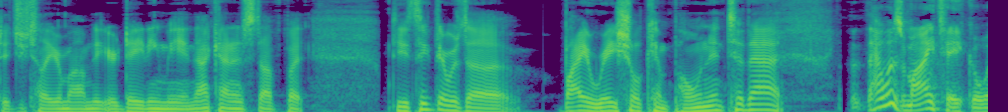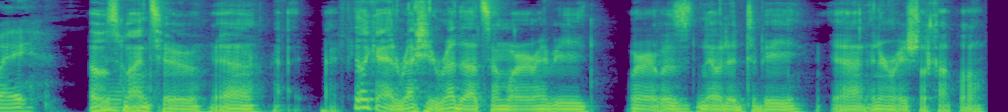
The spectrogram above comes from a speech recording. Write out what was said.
did you tell your mom that you're dating me and that kind of stuff. But do you think there was a biracial component to that? That was my takeaway. That was mine too. Yeah. I- I feel like I had actually read that somewhere, maybe where it was noted to be, yeah, an interracial couple.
